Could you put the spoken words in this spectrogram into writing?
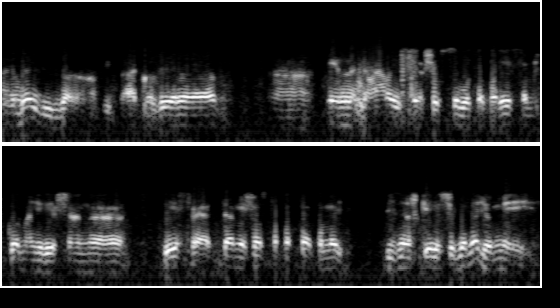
nagyon beüldözve a viták. Azért uh, én nekem hála sokszor volt a részem, hogy kormányülésen uh, részt vettem, és azt tapasztaltam, hogy bizonyos kérdésekben nagyon mély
